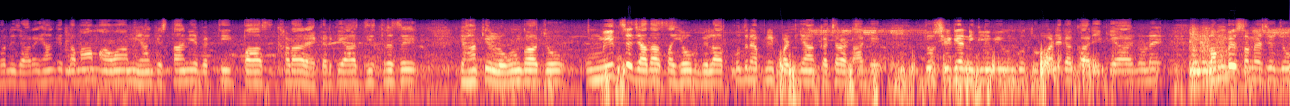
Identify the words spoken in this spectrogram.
होने जा रहे हैं। यहाँ के तमाम आवाम, यहाँ के स्थानीय व्यक्ति पास खड़ा रह करके आज जिस तरह से यहाँ के लोगों का जो उम्मीद से ज़्यादा सहयोग मिला, खुद ने अपनी पट्टियाँ कचरा हटा के जो सीढ़ियाँ निकली हुई, उनको तुड़वाने का कार्य किया। इन्होंने लंबे समय से जो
